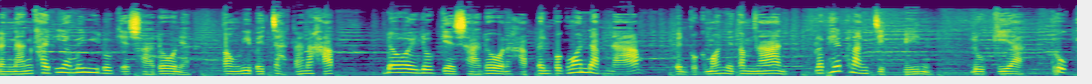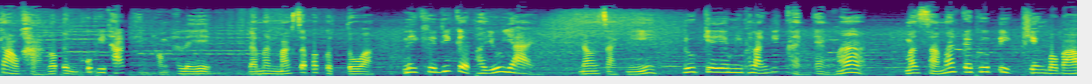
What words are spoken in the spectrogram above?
ดังนั้นใครที่ยังไม่มีลูเกียชาโดเนี่ยต้องรีบไปจัดแล้วนะครับ โดยลูเกียชาโดนะครับเป็นโปเกมอนดำน้ำเป็นโปเกมอนในตำนาน ประเภทพลังจิตบิน ลูเกียถูกกล่าวขานว่าเป็นผู้พิทักษ์แห่งท้องทะเล และมันมักจะปรากฏตัวในคืนที่เกิดพายุใหญ่ นอกจากนี้ลูเกียยังมีพลังที่แข็งแกร่งมาก มันสามารถกระพือปีกเพียงเบา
